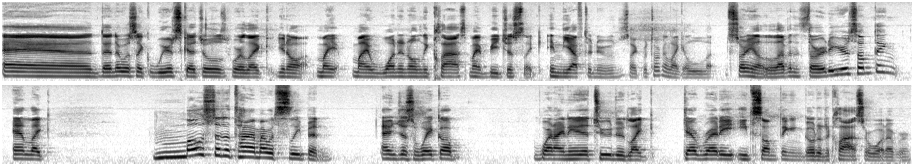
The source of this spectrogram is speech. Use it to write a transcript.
and then there was like weird schedules where like you know my my one and only class might be just like in the afternoons. Like we're talking like ele- starting at 11:30 or something. And like most of the time I would sleep in and just wake up when I needed to to like get ready eat something and go to the class or whatever.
